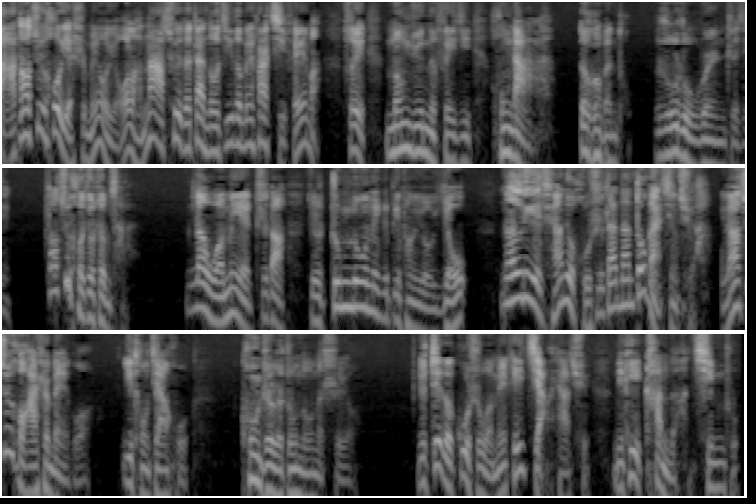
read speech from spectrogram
打到最后也是没有油了，纳粹的战斗机都没法起飞嘛，所以盟军的飞机轰炸德国本土，如入无人之境。到最后就这么惨，那我们也知道，就是中东那个地方有油，那列强就虎视眈眈，都感兴趣啊。你看最后还是美国一统江湖，控制了中东的石油。就这个故事，我们也可以讲下去，你可以看得很清楚。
